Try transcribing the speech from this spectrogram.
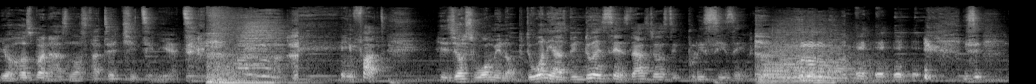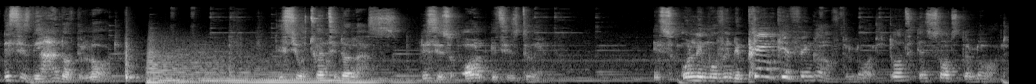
your husband has not started cheating yet. In fact, he's just warming up. The one he has been doing since, that's just the pre-season. No, no, no. you see, this is the hand of the Lord. This is your twenty dollars. This is all it is doing. It's only moving the pinky finger of the Lord. Don't insult the Lord.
